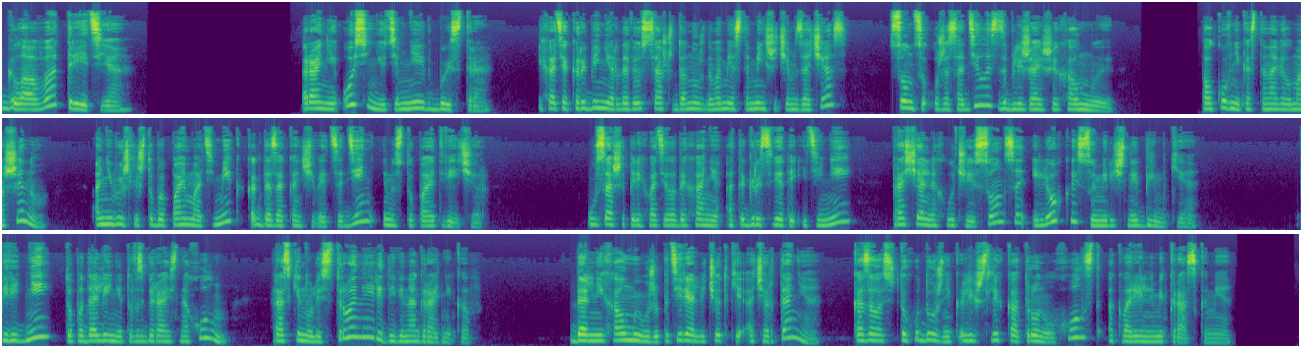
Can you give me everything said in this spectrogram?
Глава третья. Ранней осенью темнеет быстро, и хотя карабинер довез Сашу до нужного места меньше, чем за час, солнце уже садилось за ближайшие холмы. Полковник остановил машину, они вышли, чтобы поймать миг, когда заканчивается день и наступает вечер. У Саши перехватило дыхание от игры света и теней, прощальных лучей солнца и легкой сумеречной дымки. Перед ней, то по долине, то взбираясь на холм, раскинулись стройные ряды виноградников. Дальние холмы уже потеряли четкие очертания, казалось, что художник лишь слегка тронул холст акварельными красками.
